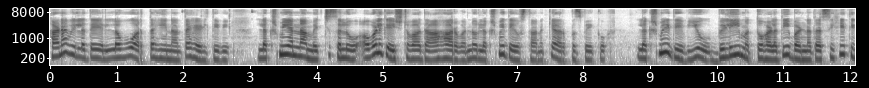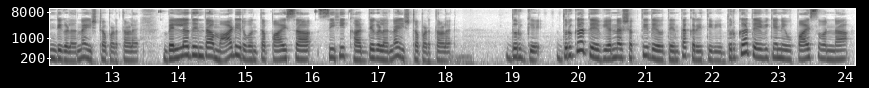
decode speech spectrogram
ಹಣವಿಲ್ಲದೆ ಎಲ್ಲವೂ ಅರ್ಥಹೀನ ಅಂತ ಹೇಳ್ತೀವಿ. ಲಕ್ಷ್ಮಿಯನ್ನ ಮೆಚ್ಚಿಸಲು ಅವಳಿಗೆ ಇಷ್ಟವಾದ ಆಹಾರವನ್ನು ಲಕ್ಷ್ಮೀ ದೇವಸ್ಥಾನಕ್ಕೆ ಅರ್ಪಿಸಬೇಕು. ಲಕ್ಷ್ಮೀ ದೇವಿಯು ಬಿಳಿ ಮತ್ತು ಹಳದಿ ಬಣ್ಣದ ಸಿಹಿ ತಿಂಡಿಗಳನ್ನು ಇಷ್ಟಪಡ್ತಾಳೆ. ಬೆಲ್ಲದಿಂದ ಮಾಡಿರುವಂಥ ಪಾಯಸ, ಸಿಹಿ ಖಾದ್ಯಗಳನ್ನು ಇಷ್ಟಪಡ್ತಾಳೆ. ದುರ್ಗೆ ದುರ್ಗಾದೇವಿಯನ್ನು ಶಕ್ತಿ ದೇವತೆ ಅಂತ ಕರಿತೀವಿ. ದುರ್ಗಾದೇವಿಗೆ ನೀವು ಪಾಯಸವನ್ನು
